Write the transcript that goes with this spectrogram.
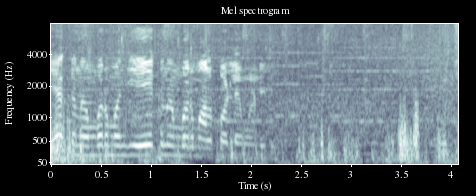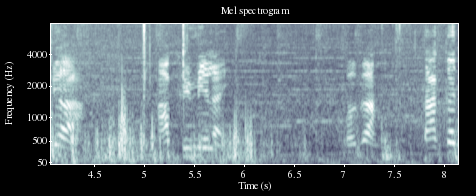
एक नंबर म्हणजे एक नंबर माल पडलाय म्हणजे उच्चा. हा फिमेल आहे. बघा. ताकद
